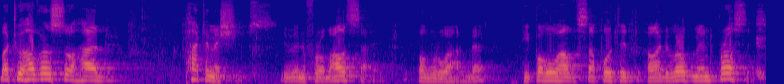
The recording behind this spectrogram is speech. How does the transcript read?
but we have also had partnerships, even from outside of Rwanda, people who have supported our development process.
